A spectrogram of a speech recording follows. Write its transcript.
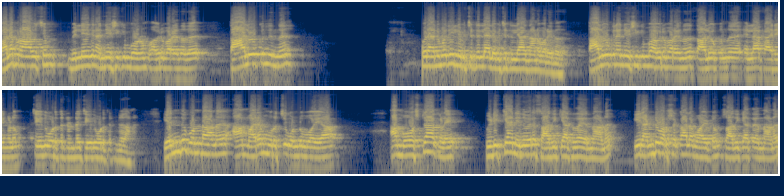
പല പ്രാവശ്യം വില്ലേജിൽ അന്വേഷിക്കുമ്പോഴും അവർ പറയുന്നത് താലൂക്കിൽ നിന്ന് ഒരു അനുമതി ലഭിച്ചിട്ടില്ല ലഭിച്ചിട്ടില്ല എന്നാണ് പറയുന്നത്. താലൂക്കിൽ അന്വേഷിക്കുമ്പോൾ അവർ പറയുന്നത് താലൂക്കിൽ നിന്ന് എല്ലാ കാര്യങ്ങളും ചെയ്തു കൊടുത്തിട്ടുണ്ട് ചെയ്തു കൊടുത്തിട്ടുണ്ട് എന്നാണ്. എന്തുകൊണ്ടാണ് ആ മരം മുറിച്ചു കൊണ്ടുപോയ ആ മോഷ്ടാക്കളെ പിടിക്കാൻ ഇതുവരെ സാധിക്കാത്തത് എന്നാണ് ഈ രണ്ട് വർഷക്കാലമായിട്ടും സാധിക്കാത്തത് എന്നാണ്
